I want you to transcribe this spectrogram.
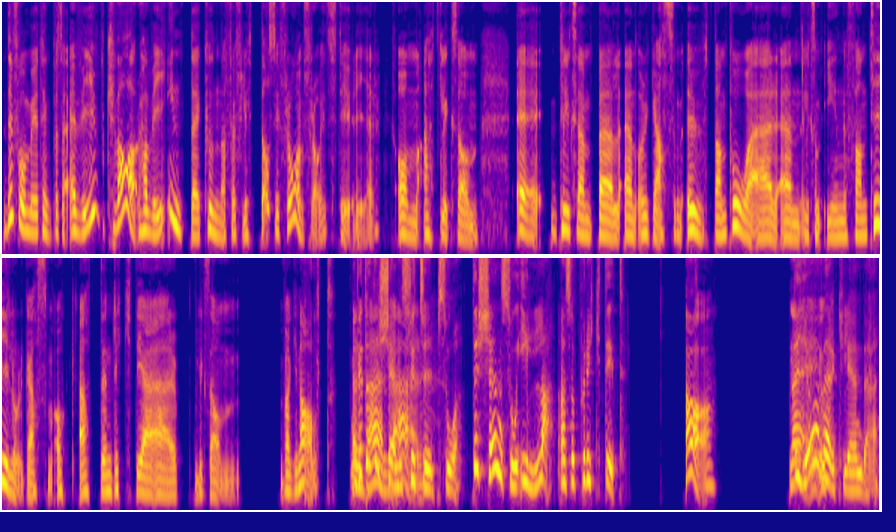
Det får mig att tänka på, så här, är vi kvar? Har vi inte kunnat förflytta oss ifrån Freuds teorier om att liksom eh, till exempel en orgasm utanpå är en liksom infantil orgasm och att den riktiga är liksom vaginalt? Är vet att där det känns ju typ så. Det känns så illa, alltså på riktigt. Ja. det gör verkligen det.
